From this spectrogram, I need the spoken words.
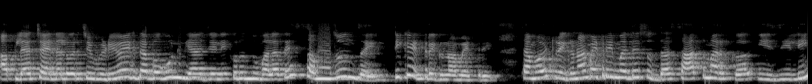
आपल्या चॅनलवरचे व्हिडिओ एकदा बघून घ्या जेणेकरून तुम्हाला ते समजून जाईल. ठीक आहे ट्रिग्नॉमेट्री. त्यामुळे ट्रिग्नॉमेट्रीमध्ये सुद्धा सात मार्क इझिली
